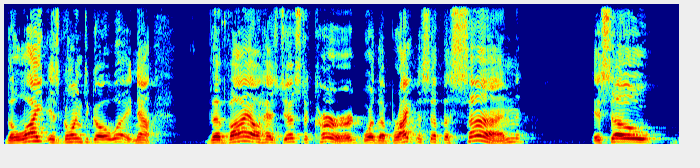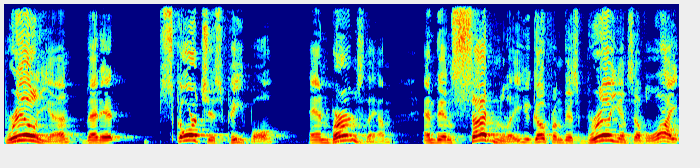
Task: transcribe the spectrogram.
The light is going to go away. Now, the vial has just occurred where the brightness of the sun is so brilliant that it scorches people and burns them. And then suddenly you go from this brilliance of light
